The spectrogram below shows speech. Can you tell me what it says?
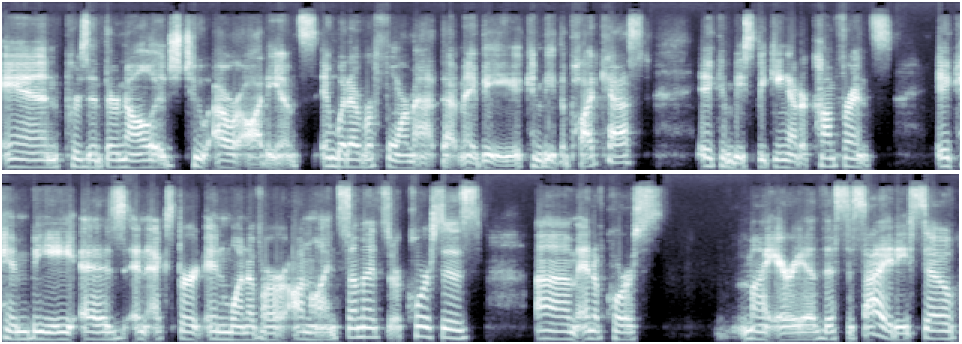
and present their knowledge to our audience in whatever format that may be. It can be the podcast, it can be speaking at a conference, it can be as an expert in one of our online summits or courses, um, and of course, my area, the society. So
